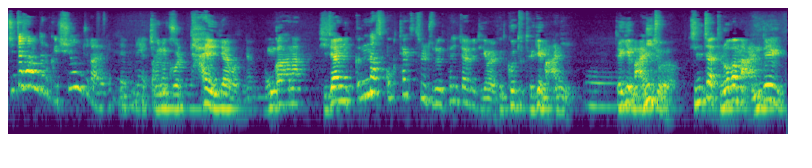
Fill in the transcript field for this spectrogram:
진짜 사람들은 그게 쉬운 줄 알기 때문에 저는 그걸 다 얘기하거든요. 뭔가 하나 디자인이 끝나서 꼭 텍스트를 주는 편집자들이 되게 많아요. 근데 그것도 되게 많이, 어, 되게 많이 줘요. 진짜 들어가면 안 될,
